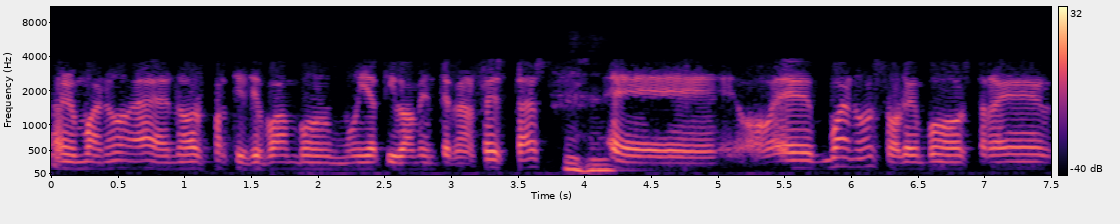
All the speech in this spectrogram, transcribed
Eh, bueno, eh, nos participamos moi activamente nas festas. Uh -huh. eh, eh, bueno, solemos traer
